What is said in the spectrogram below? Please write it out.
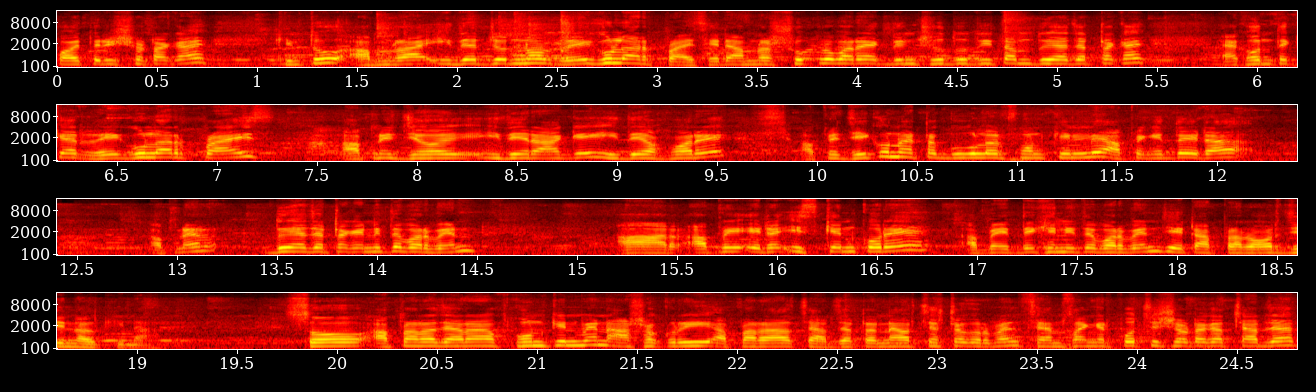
পঁয়ত্রিশশো টাকায়। কিন্তু আমরা ঈদের জন্য রেগুলার প্রাইস এটা আমরা শুক্রবারে একদিন শুধু দিতাম দুই হাজার টাকায়। এখন থেকে রেগুলার প্রাইস আপনি যে ঈদের আগে, ঈদের হরে আপনি যে কোনো একটা গুগলের ফোন কিনলে আপনি কিন্তু এটা আপনার দুই হাজার টাকা নিতে পারবেন। আর আপনি এটা স্ক্যান করে আপনি দেখে নিতে পারবেন যে এটা আপনার অরিজিনাল কিনা। সো আপনারা যারা ফোন কিনবেন, আশা করি আপনারা চার্জারটা নেওয়ার চেষ্টা করবেন। স্যামসাংয়ের পঁচিশশো টাকার চার্জার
